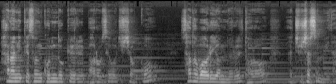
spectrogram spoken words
하나님께서는 고린도 교회를 바로 세워 주셨고 사도 바울의 염려를 덜어 주셨습니다.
